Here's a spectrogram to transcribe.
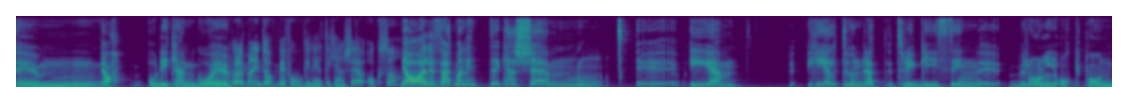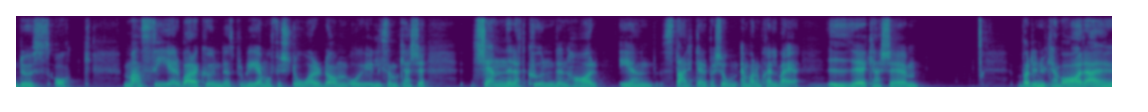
Um, ja, och det kan gå över... För att man inte har befogenheter kanske också? Ja, eller för att man inte kanske um, är helt hundra trygg i sin roll och pondus och man ser bara kundens problem och förstår dem och liksom kanske känner att kunden har, är en starkare person än vad de själva är mm. i eh, kanske vad det nu kan vara,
